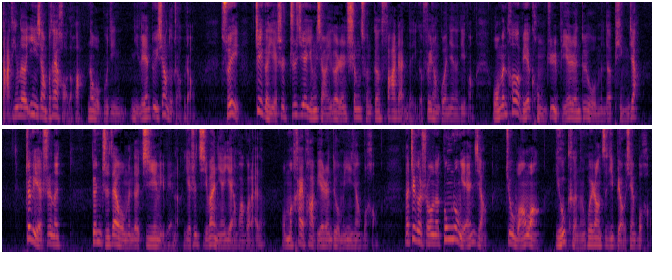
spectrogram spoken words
打听的印象不太好的话，那我估计你连对象都找不着。所以这个也是直接影响一个人生存跟发展的一个非常关键的地方。我们特别恐惧别人对我们的评价，这个也是呢根植在我们的基因里边的，也是几万年演化过来的。我们害怕别人对我们印象不好，那这个时候呢，公众演讲就往往。有可能会让自己表现不好，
